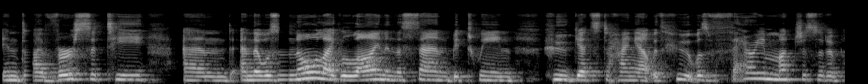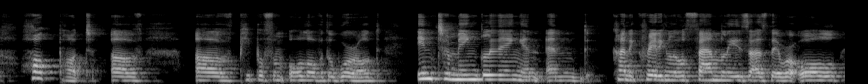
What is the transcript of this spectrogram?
in diversity and and there was no like line in the sand between who gets to hang out with who it was very much a sort of hot pot of of people from all over the world intermingling and and kind of creating little families as they were all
